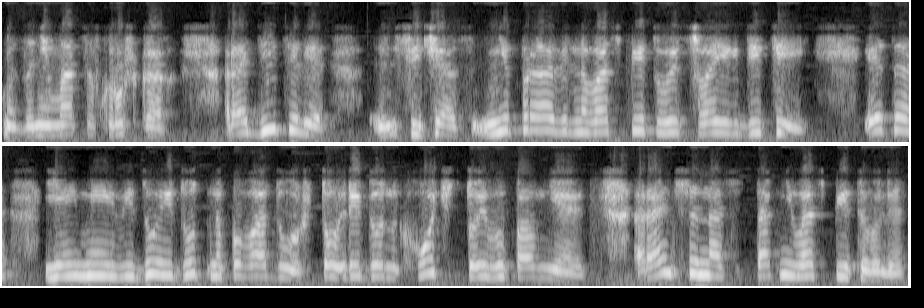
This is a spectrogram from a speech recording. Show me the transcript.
заниматься в кружках. Родители э, сейчас неправильно воспитывают своих детей. Это, я имею в виду, идут на поводу. Что ребенок хочет, то и выполняют. Раньше нас так не воспитывали.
